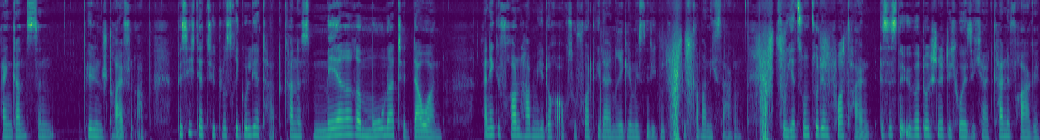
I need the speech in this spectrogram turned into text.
einen ganzen Pillenstreifen ab. Bis sich der Zyklus reguliert hat, kann es mehrere Monate dauern. Einige Frauen haben jedoch auch sofort wieder einen regelmäßigen Zyklus, kann man nicht sagen. So, jetzt nun zu den Vorteilen. Es ist eine überdurchschnittlich hohe Sicherheit, keine Frage.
